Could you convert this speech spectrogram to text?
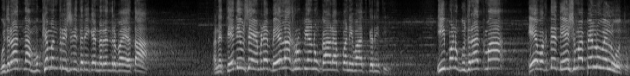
ગુજરાતના મુખ્યમંત્રી શ્રી તરીકે નરેન્દ્રભાઈ હતા. અને તે દિવસે એમણે બે લાખ રૂપિયાનું કાર્ડ આપવાની વાત કરી હતી. એ પણ ગુજરાતમાં એ વખતે દેશમાં પહેલું વહેલું હતું.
